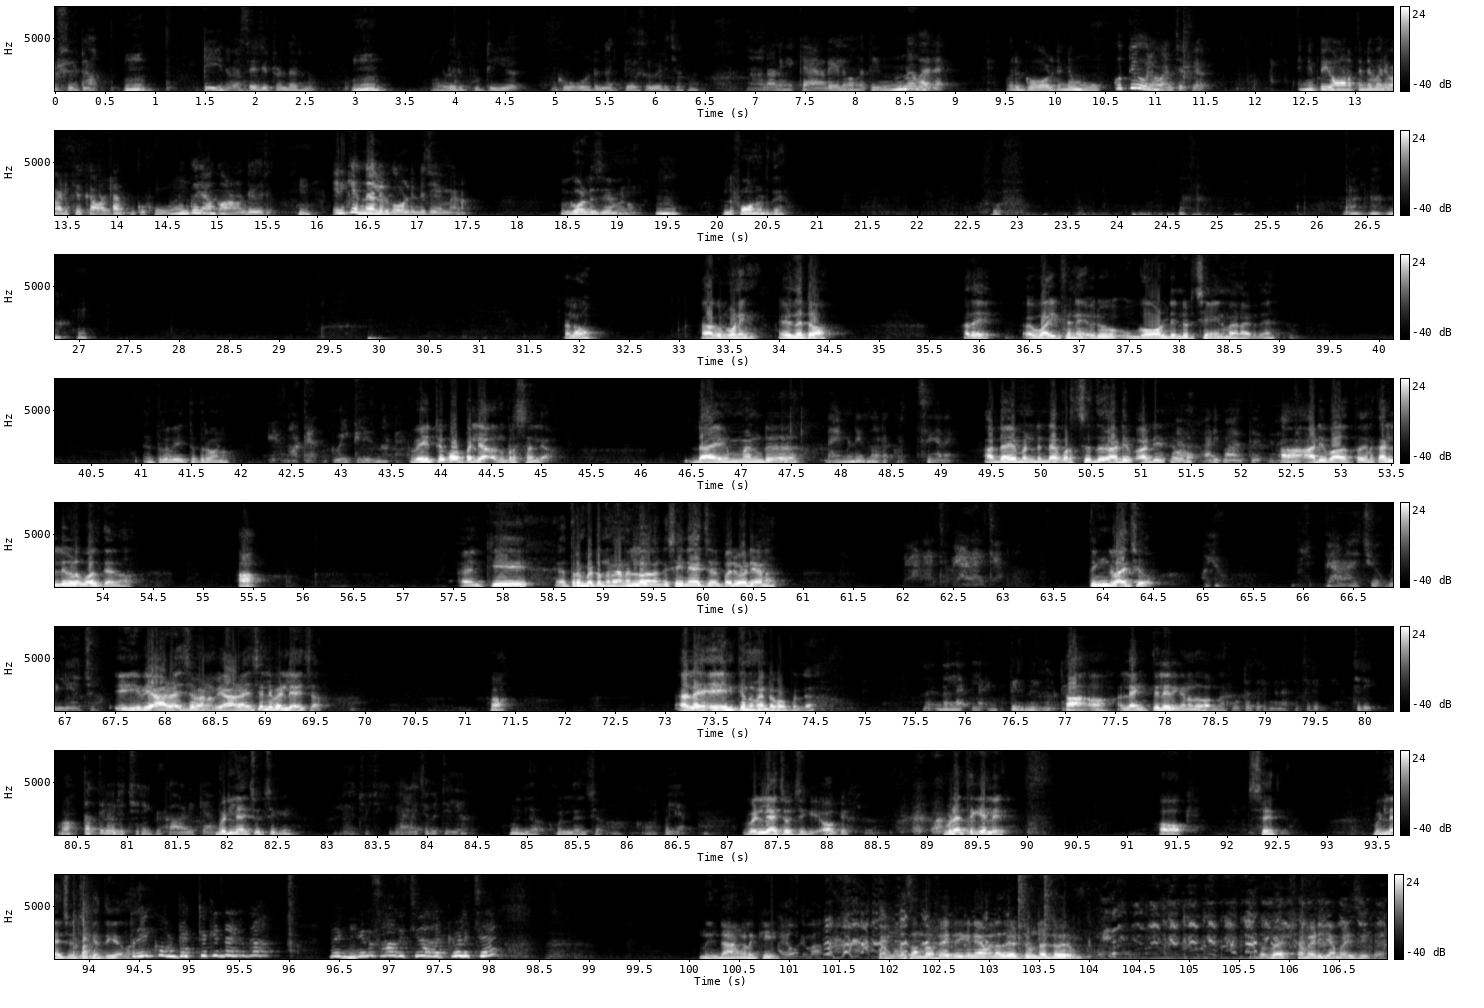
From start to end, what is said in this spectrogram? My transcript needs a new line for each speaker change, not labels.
കൃഷിട്ടാ Tina message ഇട്ടുണ്ടായിരുന്നു അവളൊരു പുതിയ gold necklace മേടിച്ചിരുന്നു ഞാനാണെങ്കിൽ കാനഡയിൽ വന്നിട്ട് ഇന്ന് വരെ ഒരു ഗോൾഡിന്റെ മൂക്കുത്തി പോലും വാങ്ങിച്ചിട്ടില്ല. ഇനിയിപ്പോൾ ഈ ഓണത്തിന്റെ പരിപാടിക്കൊക്കെ അവളുടെ ഹുങ്ക് ഞാൻ കാണേണ്ടി വരും. എനിക്ക് എന്തായാലും ഒരു ഗോൾഡിന്റെ ചെയിൻ വേണം.
ഗോൾഡ് ചെയ്യാൻ വേണം. എന്റെ ഫോൺ എടുത്തേ.
എന്നാ,
ഹലോ ആ ഗുഡ് മോർണിംഗ് എഴുന്നേറ്റോ? അതെ വൈഫിന് ഒരു ഗോൾഡിന്റെ ഒരു ചെയിൻ വേണമായിരുന്നേ എത്ര വെയിറ്റ് എത്ര വേണം? വെയിറ്റ് കുഴപ്പമില്ല അതൊന്നും പ്രശ്നമില്ല. ഡയമണ്ട്
ഡയമണ്ട്
ആ ഡയമണ്ടിന്റെ കുറച്ച് ഇത് അടി അടി
അടിഭാഗത്ത്.
ആ അടിഭാഗത്ത് ഇങ്ങനെ കല്ലുകൾ പോലത്തെ ആ. എനിക്ക് എത്രയും പെട്ടെന്ന് വേണമല്ലോ നമുക്ക് ശനിയാഴ്ച ഒരു പരിപാടിയാണ്
വ്യാഴാഴ്ച വ്യാഴാഴ്ച
തിങ്കളാഴ്ചയോ?
അയ്യോ വ്യാഴാഴ്ചയോ വെള്ളിയാഴ്ചയോ?
ഈ വ്യാഴാഴ്ച വേണം. വ്യാഴാഴ്ച അല്ലെ വെള്ളിയാഴ്ച? ആ. അല്ല എനിക്കൊന്നും വേണ്ട കുഴപ്പമില്ല.
നല്ല ലെങ്ത് ഇരുന്നിരുന്നോട്ടെ
ആ ആ ലെങ്തിലിരിക്കണം എന്ന് പറഞ്ഞ
ഇച്ചിരി ഇച്ചിരി മൊത്തത്തിലൊരു ഇച്ചിരി കാണിക്കാൻ
വെള്ളിയാഴ്ച ഉച്ചയ്ക്ക്?
വെള്ളിയാഴ്ച ഉച്ചയ്ക്ക്. വ്യാഴാഴ്ച പറ്റില്ല?
ഇല്ല വെള്ളിയാഴ്ച.
ആ, കുഴപ്പമില്ല.
വെള്ളിയാഴ്ച ഉച്ചയ്ക്ക്. ഓക്കെ. ഇവിടെ എത്തിക്കില്ലേ? ഓക്കെ. ശരി. വെള്ളിയാഴ്ച ഉച്ചയ്ക്ക് എത്തിക്കാം
ഇത്രയും കോണ്ടാക്ട് ഒക്കെ ഉണ്ടായിരുന്ന? എങ്ങനെ സാധിച്ചു? ആർക്ക് വിളിച്ചേ?
നിന്റെ ആങ്ങളക്ക്. ഞങ്ങൾ സന്തോഷമായിട്ടിരിക്കണേ അവനത് മേടിച്ചുകൊണ്ടു വരും. വിഷം മേടിക്കാൻ പൈസ ഇല്ല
